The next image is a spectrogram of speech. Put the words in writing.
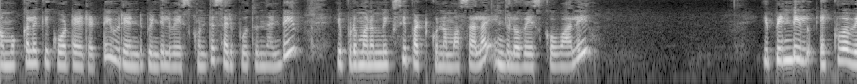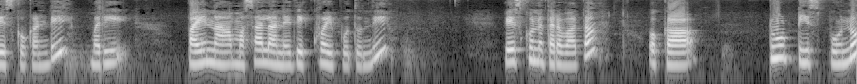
ఆ ముక్కలకి కోటయ్యేటట్టు ఇవి రెండు పిండిలు వేసుకుంటే సరిపోతుందండి. ఇప్పుడు మనం మిక్సీ పట్టుకున్న మసాలా ఇందులో వేసుకోవాలి. ఈ పిండిలు ఎక్కువ వేసుకోకండి. మరి పైన మసాలా అనేది ఎక్కువ అయిపోతుంది వేసుకున్న తర్వాత ఒక టూ టీ స్పూను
